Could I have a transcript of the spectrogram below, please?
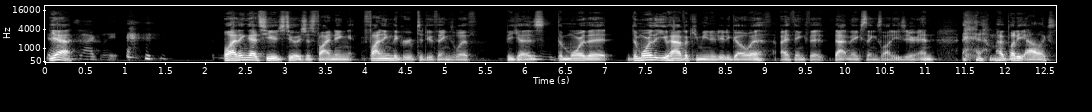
Yeah. exactly. Well, I think that's huge too. Is just finding finding the group to do things with because Mhm. the more that the more that you have a community to go with, I think that that makes things a lot easier. And my buddy Alex,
